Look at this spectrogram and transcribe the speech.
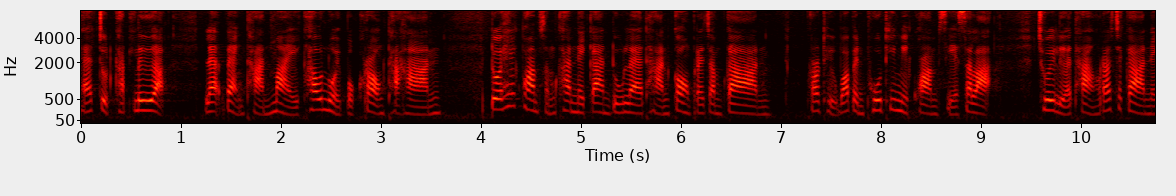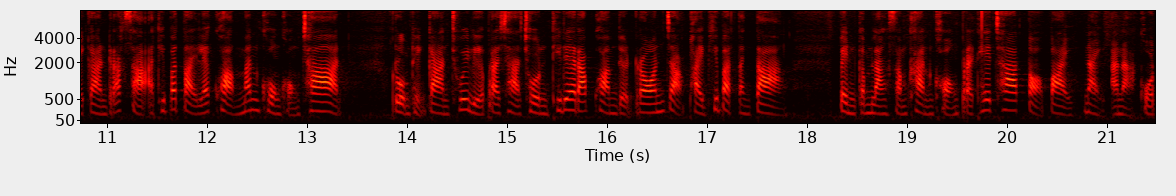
และจุดคัดเลือก และแบ่งฐานใหม่เข้าหน่วยปกครองทหาร โดยให้ความสำคัญในการดูแลฐานกองประจำการ เพราะถือว่าเป็นผู้ที่มีความเสียสละ ช่วยเหลือทางราชการในการรักษาอธิปไตยและความมั่นคงของชาติ รวมถึงการช่วยเหลือประชาชนที่ได้รับความเดือดร้อนจากภัยพิบัติต่างๆ เป็นกำลังสำคัญของประเทศชาติต่อไปในอนาคต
